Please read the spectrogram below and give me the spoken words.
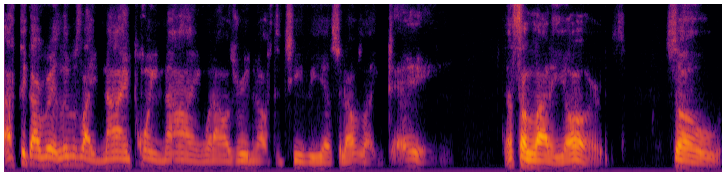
I think I read it was like nine point nine when I was reading off the TV yesterday. I was like, dang, that's a lot of yards. So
